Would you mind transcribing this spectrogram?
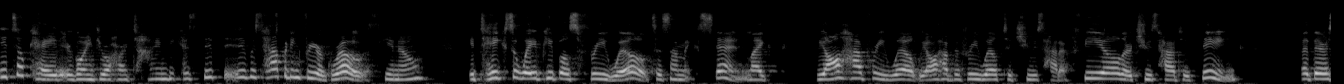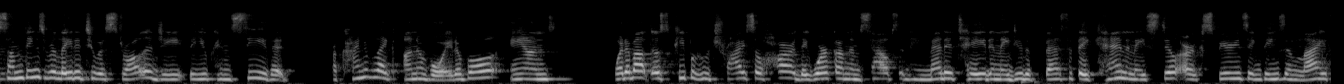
it's okay that you're going through a hard time because it, it was happening for your growth, you know? It takes away people's free will to some extent. Like we all have free will. We all have the free will to choose how to feel or choose how to think. But there are some things related to astrology that you can see that are kind of like unavoidable. And what about those people who try so hard? They work on themselves and they meditate and they do the best that they can and they still are experiencing things in life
